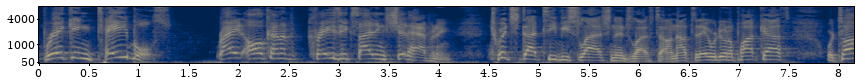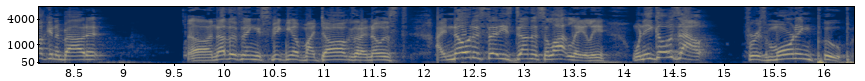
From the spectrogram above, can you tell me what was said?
breaking tables, right? All kind of crazy, exciting shit happening. Twitch.tv slash Ninja Lifestyle. Now, today we're doing a podcast. We're talking about it. Uh, another thing, speaking of my dog that I noticed, I noticed that he's done this a lot lately. When he goes out for his morning poop,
